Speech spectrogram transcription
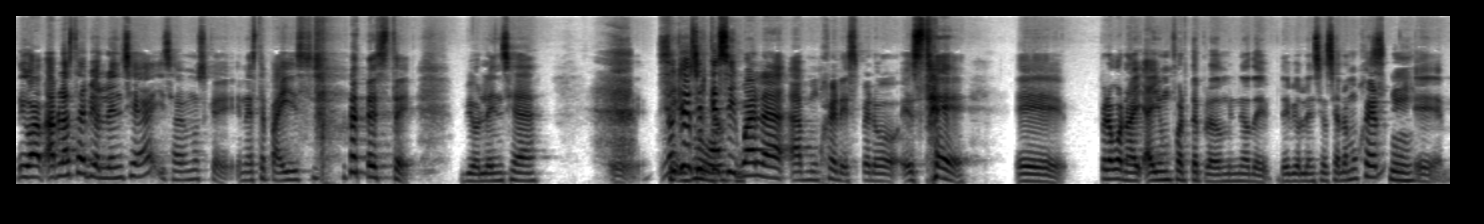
Digo, hablaste de violencia y sabemos que en este país, este, violencia... Eh, no quiero decir que es igual a, mujeres, pero este... Eh, pero bueno, hay, un fuerte predominio de, violencia hacia la mujer. Sí. Eh,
